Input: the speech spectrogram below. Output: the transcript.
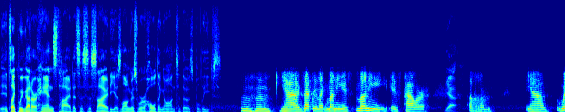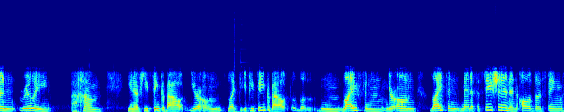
it's like we've got our hands tied as a society as long as we're holding on to those beliefs. Mhm. Yeah, exactly. Like money is money is power. Yeah. Um, yeah. When really, um, you know if you think about your own like if you think about mm, life and your own life and manifestation and all of those things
